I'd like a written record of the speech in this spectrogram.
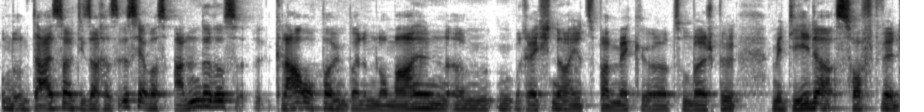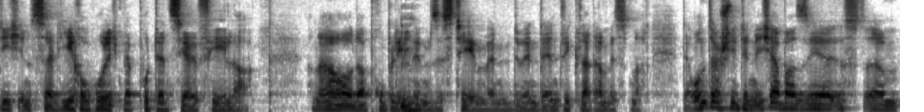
und, und da ist halt die Sache, es ist ja was anderes. Klar, auch bei, bei einem normalen ähm, Rechner, jetzt bei Mac äh, zum Beispiel, mit jeder Software, die ich installiere, hole ich mir potenziell Fehler. Ne, oder Probleme mhm. im System, wenn, wenn der Entwickler da Mist macht. Der Unterschied, den ich aber sehe, ist, ähm,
